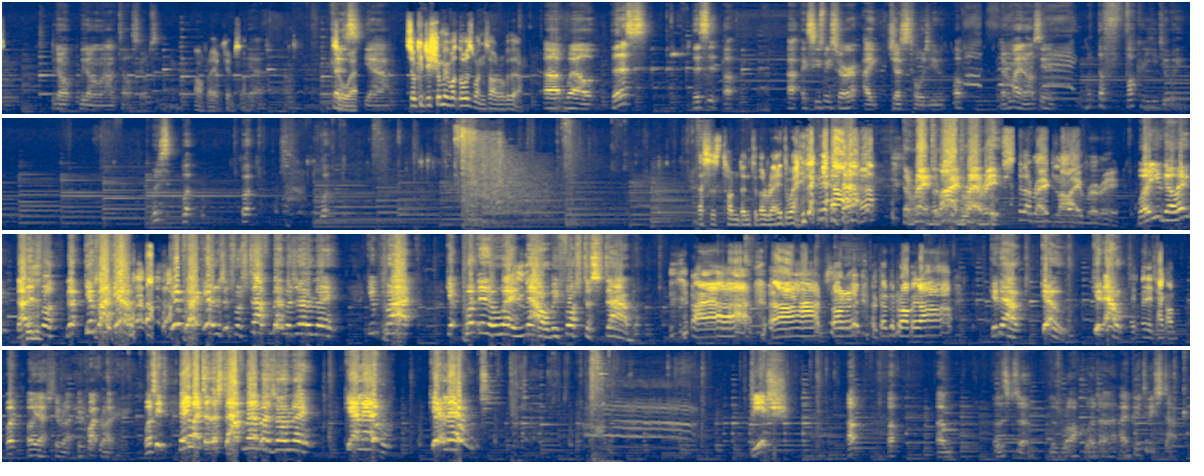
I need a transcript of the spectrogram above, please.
we don't. We don't allow telescopes in here. Oh right, okay, I'm sorry. Yeah. Um, because So, uh, yeah. So could you show me what those ones are over there? Uh, well, this, this is. Uh, uh, excuse me, sir. I just told you. Oh, never mind. I don't see any. What the fuck are you doing? What is? What? What? What? This has turned into the red wedding. The Red Library. the red library. Where are you going? That is for no. Get back here! Get back here! This is for staff members only. Get back! Get put it away now. Or be forced to stab. Ah, ah, I'm sorry. I'm gonna drop it. Ah. Get out! Go! Get out! Wait a minute, hang on. What? Oh yes, you're right. You're quite right. What's he? He went to the staff members only. Kill him! Kill him! Bish. Oh, oh, um. Well, this is a little awkward. Uh, I appear to be stuck.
